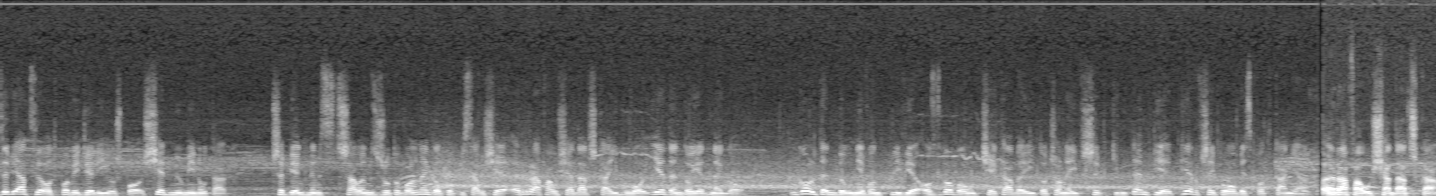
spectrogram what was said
Widzewiacy odpowiedzieli już po siedmiu minutach. Przepięknym strzałem z rzutu wolnego popisał się Rafał Siadaczka i było 1 do 1. Gol ten był niewątpliwie ozdobą ciekawej i toczonej w szybkim tempie pierwszej połowy spotkania. Rafał Siadaczka.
